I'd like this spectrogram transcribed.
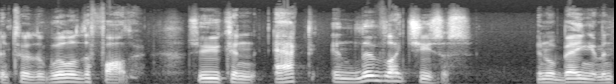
and to the will of the Father so you can act and live like Jesus in obeying Him. And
